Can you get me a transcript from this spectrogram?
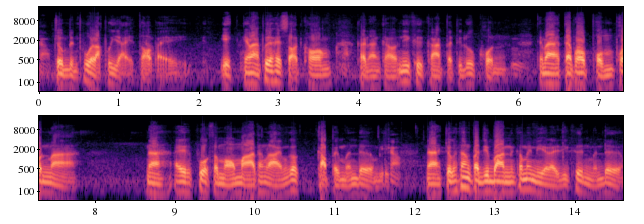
ครับจนเป็นผู้หลักผู้ใหญ่ต่อไปอีกใช่ไหมเพื่อให้สอดคล้องครับกับนั้นเขานี่คือการปฏิรูปคนอืมใช่ไหมแต่พอผมพ้นมา นะไอ้พวกสมองหมาทั้งหลายมันก็กลับไปเหมือนเดิมอีกครับนะจนกระทั่งปัจจุบันก็ไม่มีอะไรดีขึ้นเหมือนเดิม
